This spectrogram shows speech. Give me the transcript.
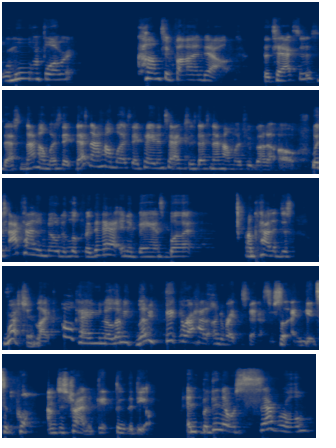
We're moving forward. Come to find out, the taxes, that's not how much they that's not how much they paid in taxes. That's not how much you're gonna owe. Which I kind of know to look for that in advance, but I'm kind of just rushing. Like, okay, you know, let me let me figure out how to underwrite this faster so I can get to the point. I'm just trying to get through the deal. And but then there were several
